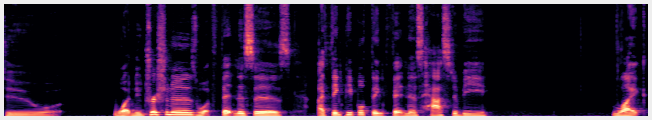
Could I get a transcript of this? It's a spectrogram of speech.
to what nutrition is, what fitness is. I think people think fitness has to be like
